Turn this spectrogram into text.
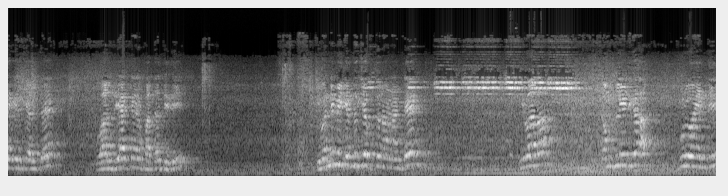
దగ్గరికి వెళ్తే వాళ్ళు రియాక్ట్ అయిన పద్ధతి ఇది. ఇవన్నీ మీకు ఎందుకు చెప్తున్నానంటే ఇవాళ కంప్లీట్గా ప్రూవ్ అయింది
